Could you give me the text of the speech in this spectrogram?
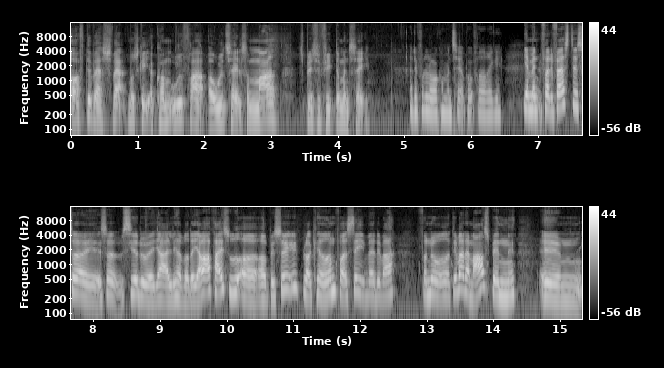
ofte være svært måske at komme udefra og udtale sig meget specifikt om en sag. Og det får du lov at kommentere på, Frederikke. Jamen, for det første, så, øh, så siger du, at jeg aldrig har været der. Jeg var faktisk ude og, og besøge blokaden for at se, hvad det var for noget, og det var da meget spændende. Øhm,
